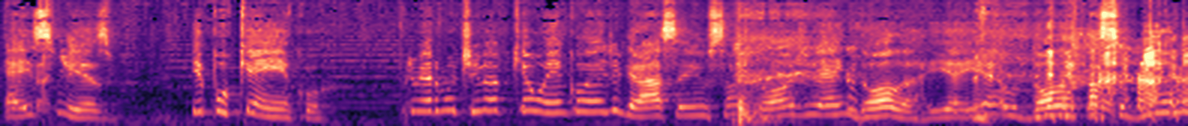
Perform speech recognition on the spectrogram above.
É isso mesmo. E por que Anchor? O primeiro motivo é porque o Anchor é de graça e o SoundCloud é em dólar. E aí o dólar tá subindo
